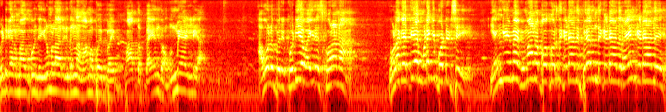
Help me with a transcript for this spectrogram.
வீட்டுக்காரமாக கொஞ்சம் இருமலா இருக்குதுன்னு நாம போய் பய பார்த்தோம். பயந்தோம். உண்மையா இல்லையா? அவ்வளவு பெரிய கொடிய வைரஸ் கொரோனா. உலகத்தையே முடக்கி போட்டுடுச்சு. எங்கேயுமே விமான போக்குவரத்து கிடையாது பேருந்து கிடையாது ரயில் கிடையாது.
